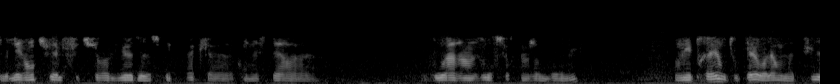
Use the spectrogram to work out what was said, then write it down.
l'éventuel futur lieu de spectacle euh, qu'on espère voir un jour sur Saint-Jean-de-Bournay. On est prêt, en tout cas, voilà, on a pu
